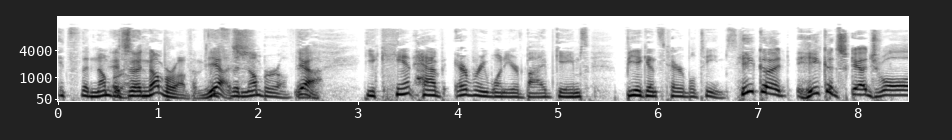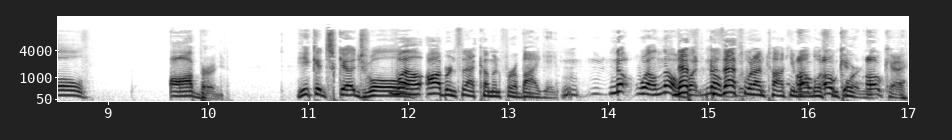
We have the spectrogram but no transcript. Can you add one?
It's the number. It's of a number of them. It's the number of them. Yeah. You can't have every one of your buy games be against terrible teams. He could he could schedule Auburn. He could schedule Well, Auburn's not coming for a bye game. No, well, no, that's, but no, that's what I'm talking about. Oh, most okay, important. Okay,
